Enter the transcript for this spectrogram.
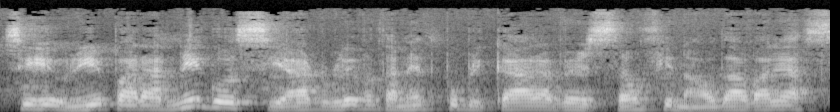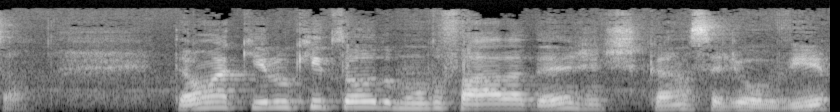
se reunir para negociar o levantamento e publicar a versão final da avaliação. Então, aquilo que todo mundo fala, né, a gente cansa de ouvir,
